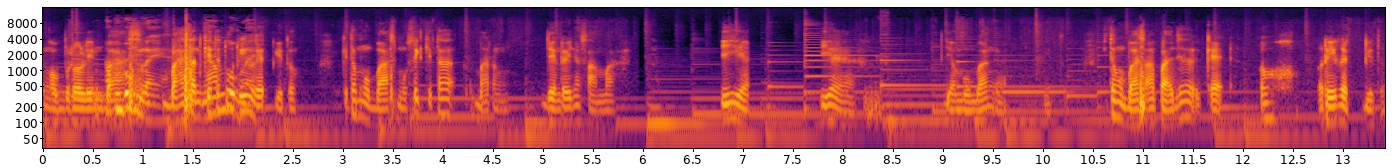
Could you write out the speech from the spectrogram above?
ngobrolin bahas Nyambung lah ya. bahasan kita tuh Nyambung lah. ya. relate gitu. Kita mau bahas musik kita bareng. Genrenya sama. Iya. Iya. Nyambung banget gitu. Kita mau bahas apa aja kayak oh relate gitu.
